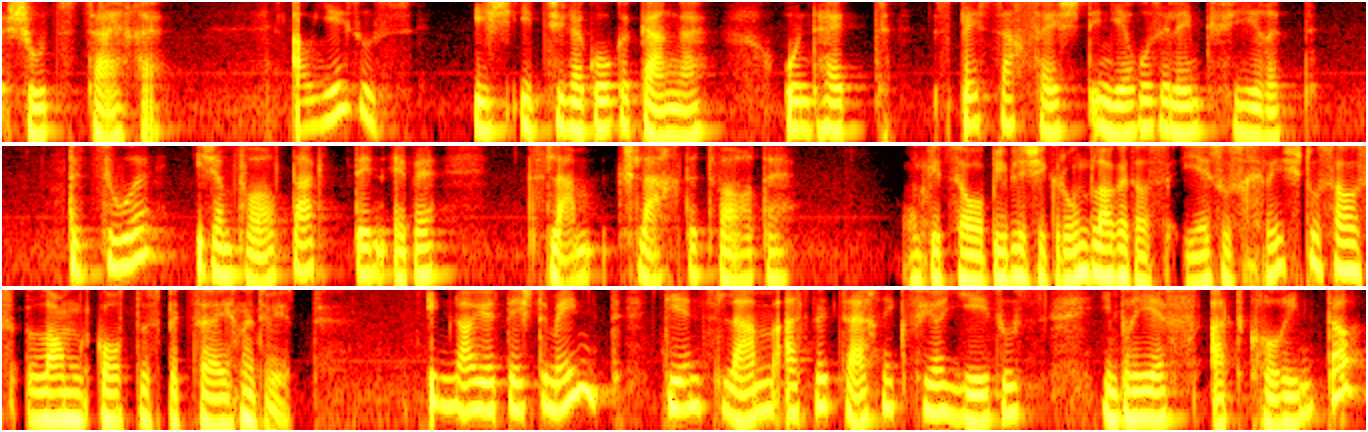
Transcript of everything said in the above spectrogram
Schutzzeichen. Auch Jesus ist in die Synagoge gegangen und hat das Pessachfest in Jerusalem gefeiert. Dazu ist am Vortag dann eben das Lamm geschlachtet worden. Und gibt es auch biblische Grundlagen, dass Jesus Christus als Lamm Gottes bezeichnet wird? Im Neuen Testament dient das Lamm als Bezeichnung für Jesus im Brief an die Korinther,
